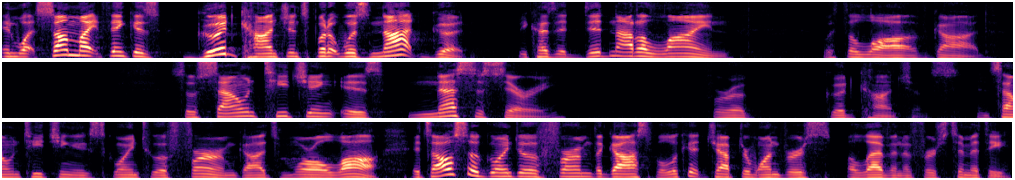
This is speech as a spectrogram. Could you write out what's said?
in what some might think is good conscience, but it was not good because it did not align with the law of God. So, sound teaching is necessary for a good conscience. And sound teaching is going to affirm God's moral law. It's also going to affirm the gospel. Look at chapter 1 verse 11 of 1 Timothy.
